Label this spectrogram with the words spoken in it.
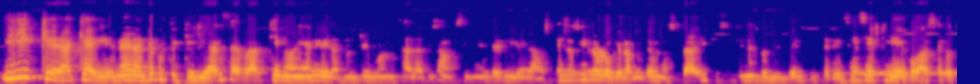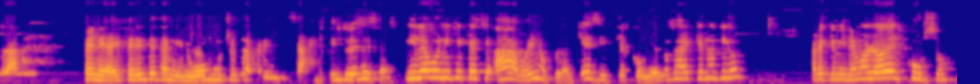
Y queda que ahí en adelante, porque querían cerrar que no había nivelación de los salarios aún siguen desnivelados. Eso sí lo logramos demostrar y que en el 2023 ese pliego va a ser otra pelea diferente también hubo muchos aprendizajes. Entonces, estás. Y la bonificación, ah, bueno, pero hay que decir que el gobierno sabe qué nos digo, para que miremos lo del curso,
